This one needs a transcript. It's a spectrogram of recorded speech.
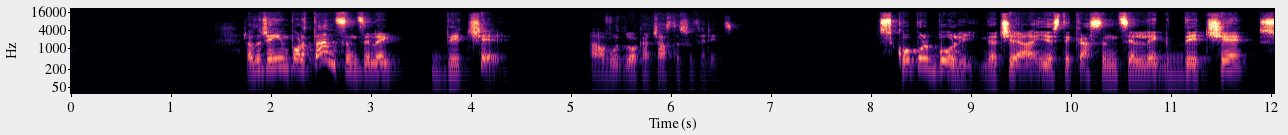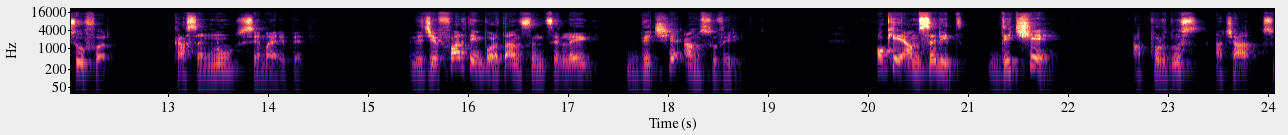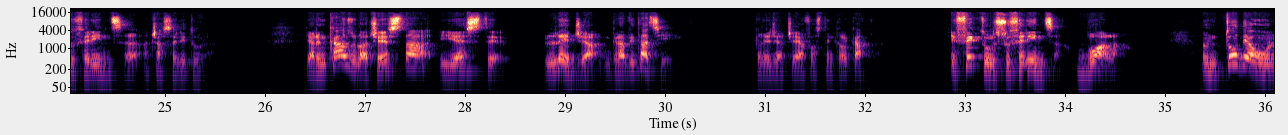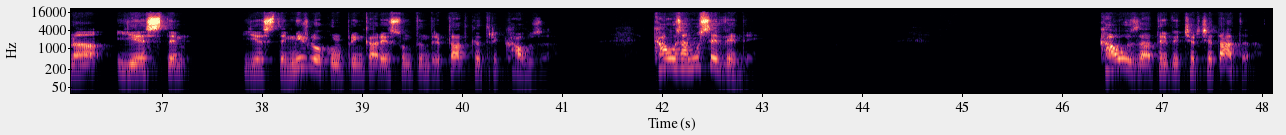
Și atunci e important să înțeleg de ce a avut loc această suferință. Scopul bolii de aceea este ca să înțeleg de ce sufăr, ca să nu se mai repete. Deci e foarte important să înțeleg de ce am suferit. Ok, am sărit. De ce a produs acea suferință, acea săritură? Iar în cazul acesta este legea gravitației, că legea aceea a fost încălcată. Efectul, suferința, boala, întotdeauna este, este mijlocul prin care sunt îndreptat către cauză. Cauza nu se vede. cauza trebuie cercetată.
